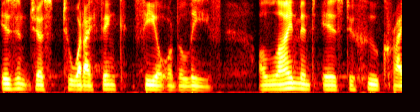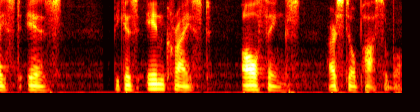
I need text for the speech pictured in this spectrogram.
isn't just to what I think, feel, or believe, alignment is to who Christ is. Because in Christ, all things are still possible.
